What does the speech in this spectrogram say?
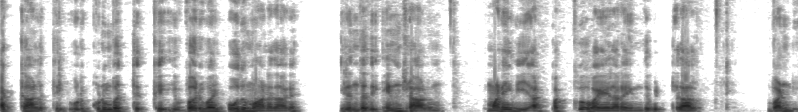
அக்காலத்தில் ஒரு குடும்பத்துக்கு இவ்வருவாய் போதுமானதாக இருந்தது என்றாலும் மனைவியார் பக்குவ வயதடைந்து விட்டதால் வண்டி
